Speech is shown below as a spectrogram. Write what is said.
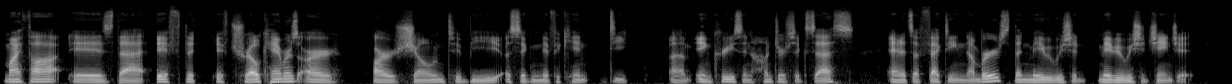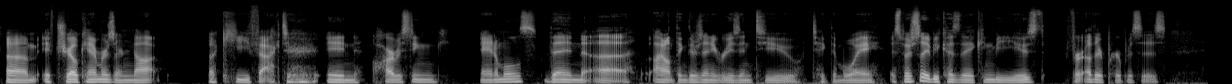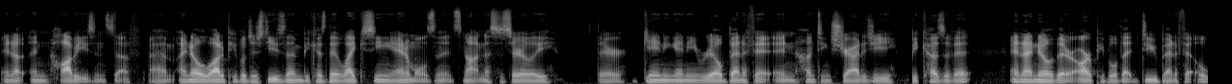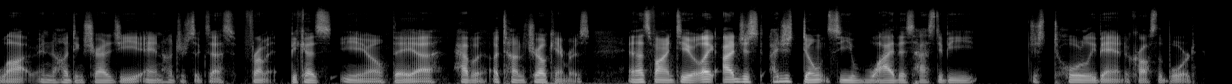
my thought is that if the if trail cameras are are shown to be a significant de- um, increase in hunter success and it's affecting numbers, then maybe we should maybe we should change it. Um, if trail cameras are not a key factor in harvesting animals, then uh, I don't think there's any reason to take them away, especially because they can be used for other purposes and, uh, and hobbies and stuff. Um, I know a lot of people just use them because they like seeing animals, and it's not necessarily they're gaining any real benefit in hunting strategy because of it. And I know there are people that do benefit a lot in hunting strategy and hunter success from it because, you know, they uh, have a, a ton of trail cameras and that's fine too. Like, I just, I just don't see why this has to be just totally banned across the board.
